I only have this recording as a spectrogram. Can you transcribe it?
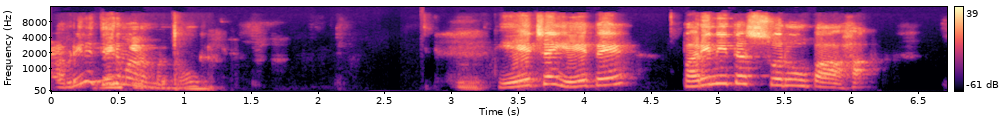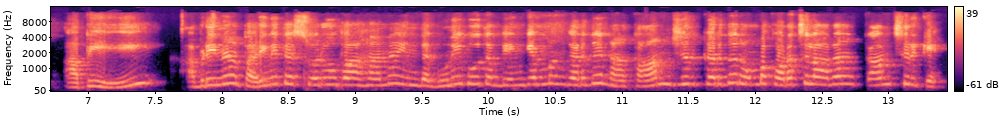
அப்படின்னு தீர்மானம் பண்ணுவோம். ஏச்ச ஏதே பரிமித ஸ்வரூபாக அபி அப்படின்னா பரிமித ஸ்வரூபாகனா இந்த குணிபூத வியங்கியம்ங்கிறது நான் காமிச்சிருக்கிறது ரொம்ப குறைச்சலாதான் காமிச்சிருக்கேன்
